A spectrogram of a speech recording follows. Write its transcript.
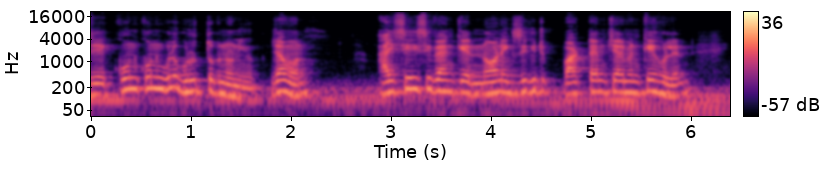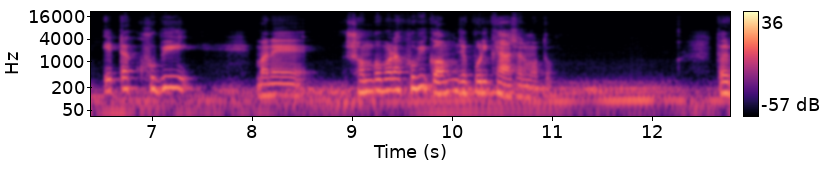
যে কোন কোনগুলো গুরুত্বপূর্ণ নিয়োগ। যেমন আইসিআইসি ব্যাংকের non executive part time chairman কে হলেন, এটা খুবই মানে সম্ভাবনা খুবই কম যে পরীক্ষায় আসার মতো। তবে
